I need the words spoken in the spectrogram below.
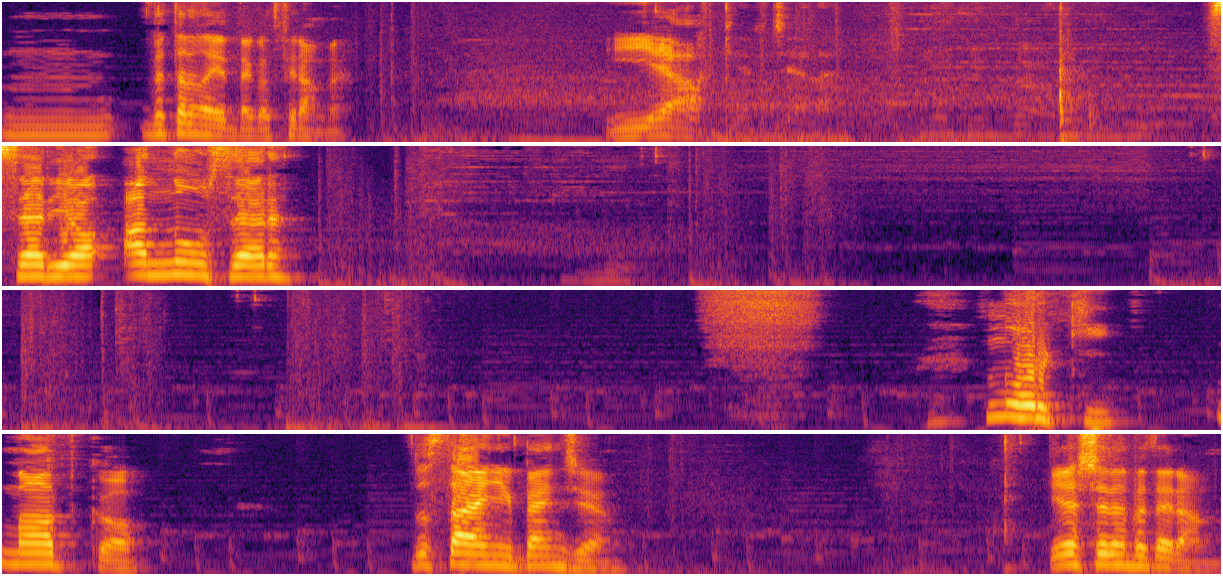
Mm, weterana jednego otwieramy. Ja pierdzielę. Serio? Annuser? Nurki. Matko. Dostaję, niech będzie. Jeszcze jeden weteran.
